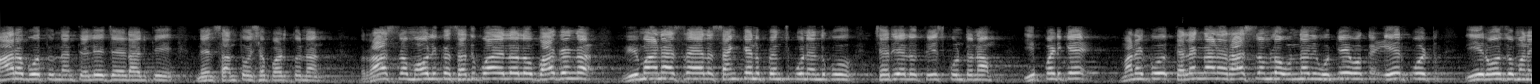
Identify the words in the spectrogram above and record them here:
మారబోతుందని తెలియజేయడానికి నేను సంతోషపడుతున్నాను. రాష్ట్ర మౌలిక సదుపాయాలలో భాగంగా విమానాశ్రయాల సంఖ్యను పెంచుకునేందుకు చర్యలు తీసుకుంటున్నాం. ఇప్పటికే మనకు తెలంగాణ రాష్ట్రంలో ఉన్నది ఒకే ఒక ఎయిర్పోర్ట్. ఈ రోజు మనకి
